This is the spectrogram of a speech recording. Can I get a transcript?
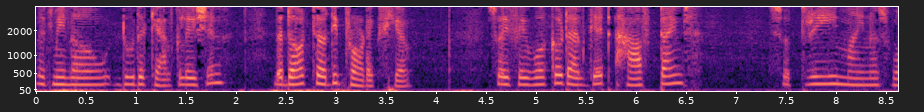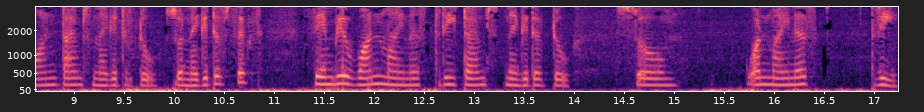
let me now do the calculation. The dots are the products here. So if I work out I'll get half times. So 3 minus 1 times negative 2 so negative 6 same way 1 minus 3 times negative 2 so 1 minus 3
